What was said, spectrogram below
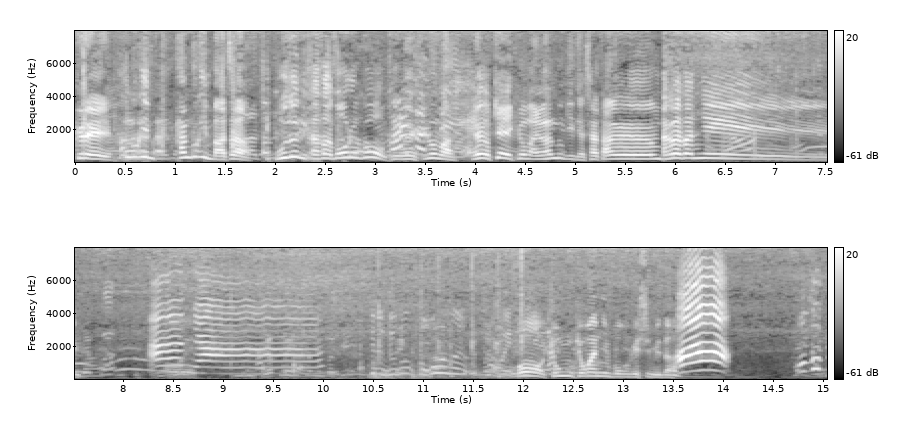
그래 한국인 한국인 맞아. 모든 가사 모르고 네, 그거만. 네, 오케이 그거만 알면 한국인이야. 자 다음 강하다님. 근데 누구 보고 보고 있어? 어 경, 경아님 보고 계십니다. 원퍼피!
